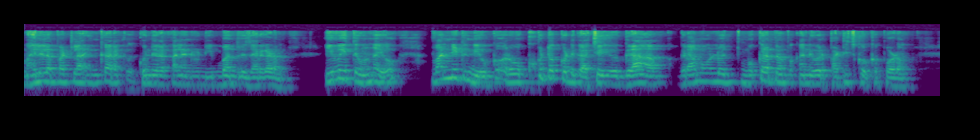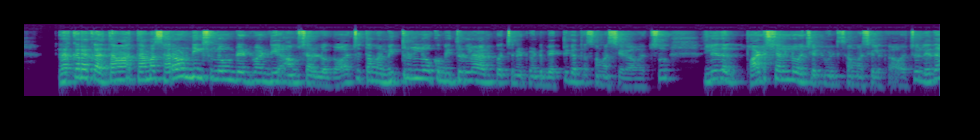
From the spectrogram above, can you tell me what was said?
మహిళల పట్ల ఇంకా కొన్ని రకాలైనటువంటి ఇబ్బందులు జరగడం ఏవైతే ఉన్నాయో అన్నిటిని ఒక్కొక్కటి ఒక్కటిగా చే- గ్రా గ్రామంలో మొక్కల పెంపకాన్ని ఎవరు పట్టించుకోకపోవడం రకరకాల తమ తమ సరౌండింగ్స్లో ఉండేటువంటి అంశాల్లో కావచ్చు తమ మిత్రుల్లో ఒక మిత్రులకు వచ్చినటువంటి వ్యక్తిగత సమస్య కావచ్చు లేదా పాఠశాలలో వచ్చేటువంటి సమస్యలు కావచ్చు లేదా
